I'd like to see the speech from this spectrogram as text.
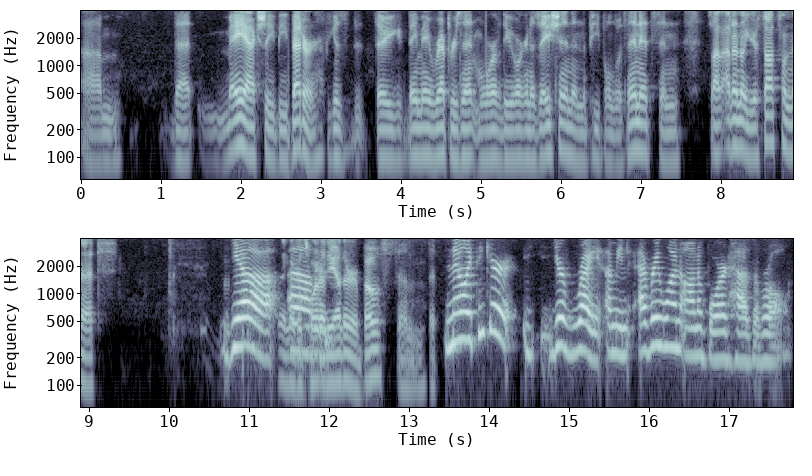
Um, that may actually be better because they they may represent more of the organization and the people within it. And so i, I don't know your thoughts on that? Yeah I don't know if it's one or um, the other or both um, but no i think you're you're right. I mean everyone on a board has a role.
